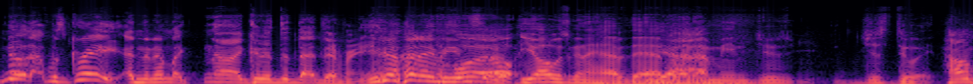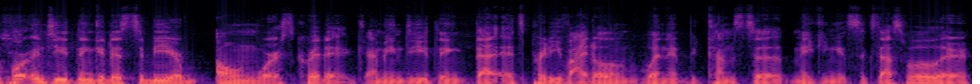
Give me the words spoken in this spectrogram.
"No, that was great," and then I'm like, "No, I could have did that different." You know what I mean? well, So- you're always gonna have that, but Yeah. I mean, just just do it. How important do you think it is to be your own worst critic? I mean, do you think that it's pretty vital when it comes to making it successful, or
